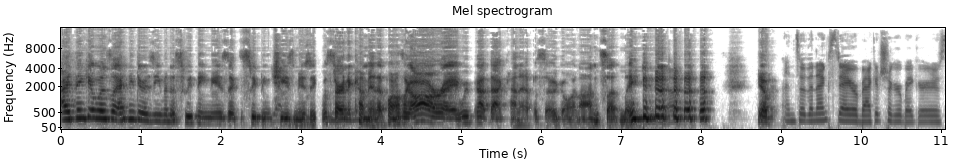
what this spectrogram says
I think it was like I think there was even the sweeping music, the sweeping Yeah. cheese music was starting to come in at that point. I was like, all right, we've got that kind of episode going on suddenly. yep. And so the next day, we're back at Sugarbaker's.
